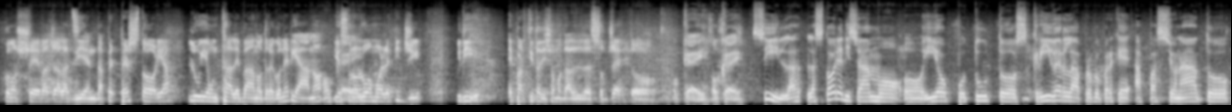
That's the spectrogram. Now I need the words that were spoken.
conosceva già l'azienda per, per storia, lui è un talebano dragoneriano, Ok. io sono l'uomo RPG, quindi è partita diciamo dal soggetto. Ok, ok. Sì, la, la storia, diciamo, oh, io ho potuto scriverla proprio perché appassionato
